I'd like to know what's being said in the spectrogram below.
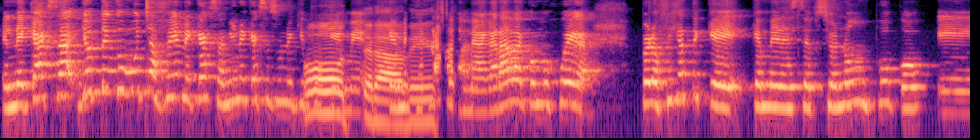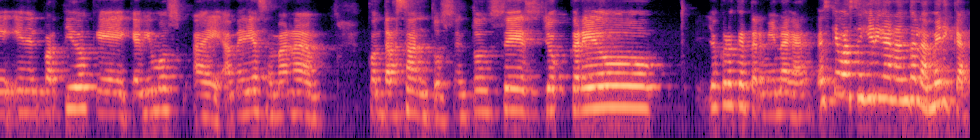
el Necaxa, yo tengo mucha fe en Necaxa, a mí Necaxa es un equipo que, me, que me agrada cómo juega pero fíjate que, me decepcionó un poco eh, en el partido que, vimos eh, a, media semana contra Santos. Entonces, yo creo, yo creo que termina ganando. Es que va a seguir ganando el América.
